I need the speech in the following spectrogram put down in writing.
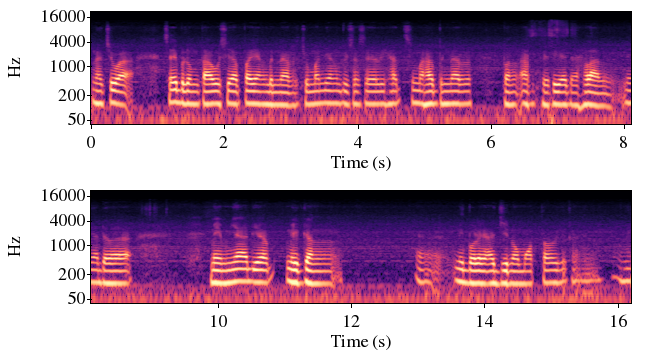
Najwa. Saya belum tahu siapa yang benar. Cuman yang bisa saya lihat si maha benar Bang Arteria Dahlan. Ini ada meme-nya dia megang eh, ini boleh Ajinomoto gitu. Ini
